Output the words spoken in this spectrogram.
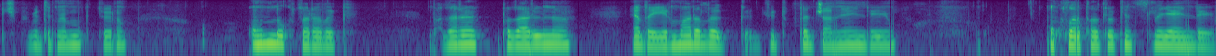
küçük bir bildirim yapmak istiyorum. 19 Aralık Pazar, Pazar günü ya da 20 Aralık YouTube'da canlı yayındayım. Okula atılırken sizle yayındayım.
